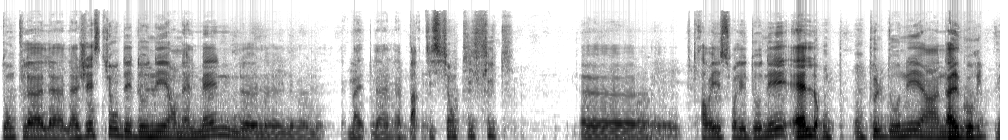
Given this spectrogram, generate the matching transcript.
Donc la, gestion des données en elle-même, le, le, la, partie scientifique, euh, travailler sur les données, elle, on, on, peut le donner à un algorithme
